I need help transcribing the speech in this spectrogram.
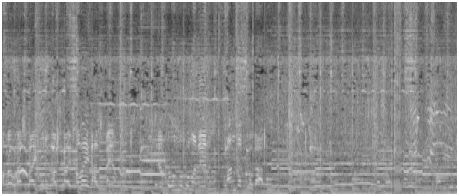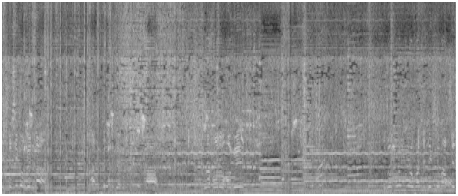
আমাদের ঘাস খাই, গরু ঘাস খাই সবাই ঘাস খাই আমরা। এটা তো উন্নত মানের ধানজাতীয় ঘাস। দেখতে পাচ্ছেন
